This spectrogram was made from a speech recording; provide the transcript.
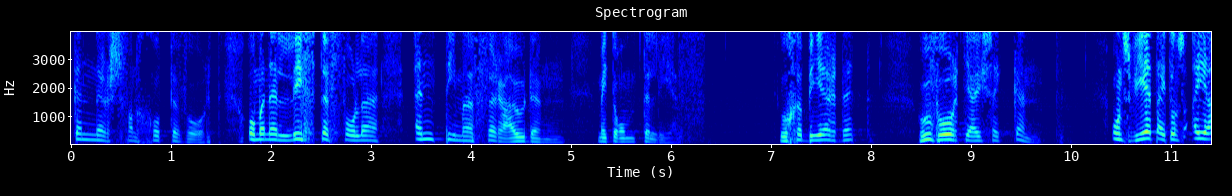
kinders van God te word, om in 'n liefdevolle, intieme verhouding met hom te leef. Hoe gebeur dit? Hoe word jy sy kind? Ons weet uit ons eie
